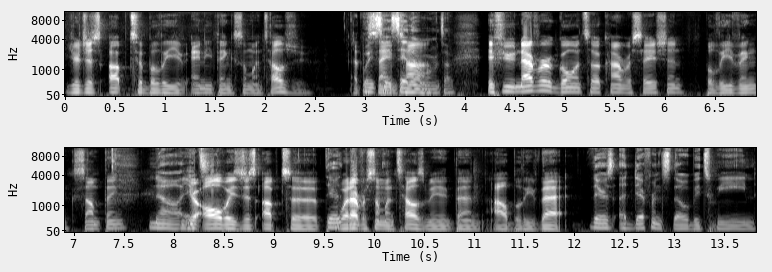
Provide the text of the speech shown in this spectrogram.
you're just up to believe anything someone tells you. At the Wait, same say time, time. if you never go into a conversation believing something, No, you're always just up to There- whatever someone tells me. Then I'll believe that. there's a difference though between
